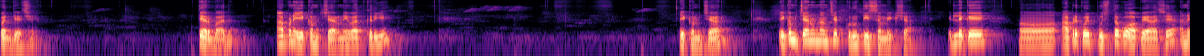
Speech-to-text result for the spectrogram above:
પદ્ય છે. ત્યારબાદ આપણે એકમ ચારની વાત કરીએ. એકમ ચાર. એકમ ચારનું નામ છે કૃતિ સમીક્ષા. એટલે કે આપણે કોઈ પુસ્તકો આપ્યા હશે અને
